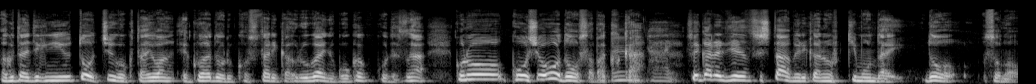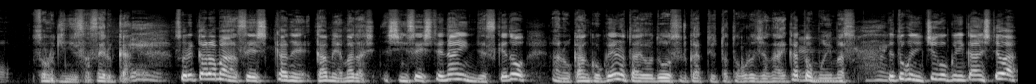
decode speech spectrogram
まあ、具体的に言うと中国台湾エクアドルコスタリカウルグアイの5カ国ですがこの交渉をどう裁くか、うんはい、それから離脱したアメリカの復帰問題どうそのその気にさせるか、えー、それからまあ正式加盟加盟まだ申請してないんですけどあの韓国への対応をどうするかといったところじゃないかと思います。うんはい、で特に中国に関しては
